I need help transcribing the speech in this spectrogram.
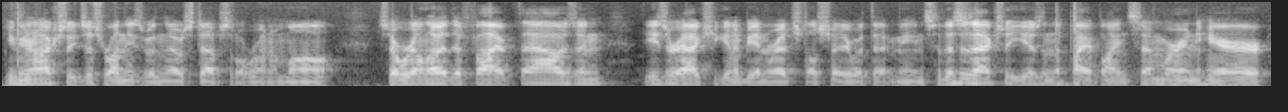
You can actually just run these with no steps. It'll run them all. So we're going to load the 5,000. These are actually going to be enriched. I'll show you what that means. So this is actually using the pipeline somewhere in here.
